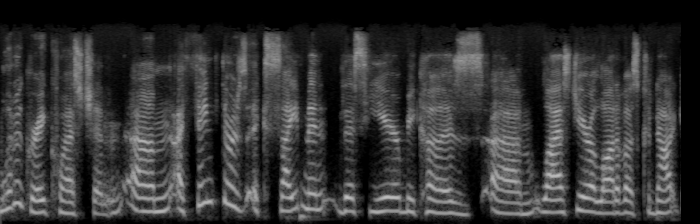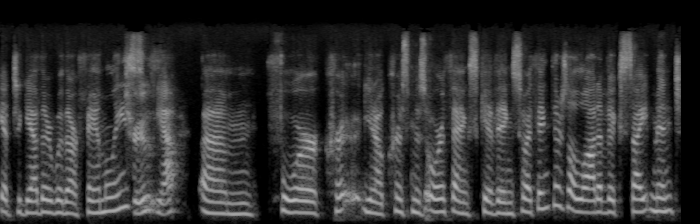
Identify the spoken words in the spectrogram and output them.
What a great question. Um, I think there's excitement this year because um, last year a lot of us could not get together with our families. True, yeah. Um, for you know Christmas or Thanksgiving, so I think there's a lot of excitement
